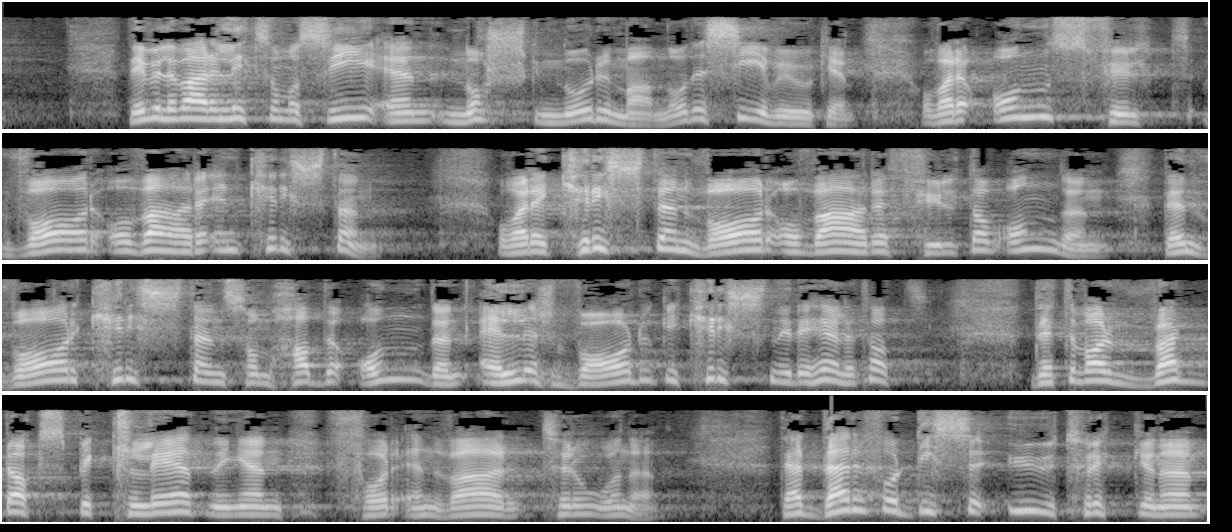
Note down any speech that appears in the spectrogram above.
Det ville være litt som å si en norsk nordmann, og det sier vi jo ikke. Å være åndsfylt var å være en kristen. Å være kristen var å være fylt av Ånden. Den var kristen som hadde Ånden. Ellers var du ikke kristen i det hele tatt. Dette var hverdagsbekledningen for enhver troende. Det er derfor disse uttrykkene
